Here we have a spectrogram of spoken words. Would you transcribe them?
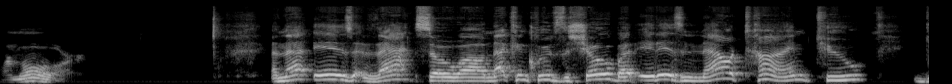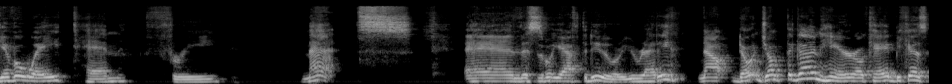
or more. And that is that. So um, that concludes the show, but it is now time to give away 10 free mats. And this is what you have to do. Are you ready? Now, don't jump the gun here, okay? Because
